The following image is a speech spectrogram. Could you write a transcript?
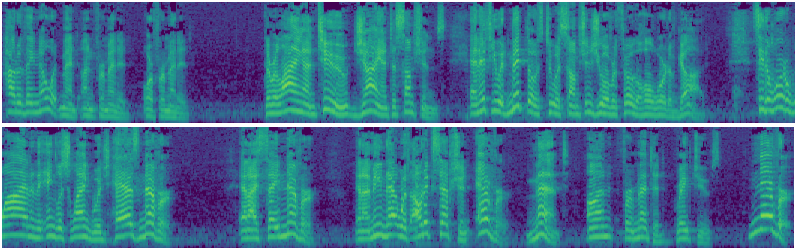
How do they know it meant unfermented or fermented? They're relying on two giant assumptions. And if you admit those two assumptions, you overthrow the whole Word of God. See, the word wine in the English language has never, and I say never, and I mean that without exception, ever meant unfermented grape juice. Never.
